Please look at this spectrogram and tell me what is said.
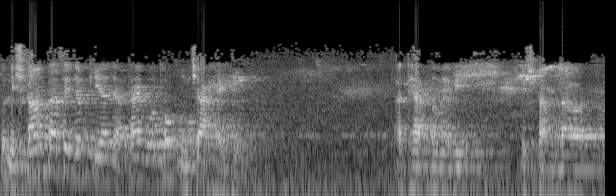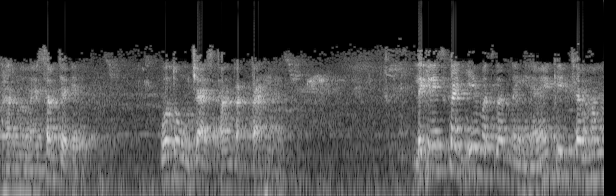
तो निष्कामता से जब किया जाता है, वो तो ऊँचा है ही। अध्यात्म में भी निष्कामता और धर्म में सब जगह वो तो ऊँचा स्थान रखता ही है। लेकिन इसका ये मतलब नहीं है कि जब हम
